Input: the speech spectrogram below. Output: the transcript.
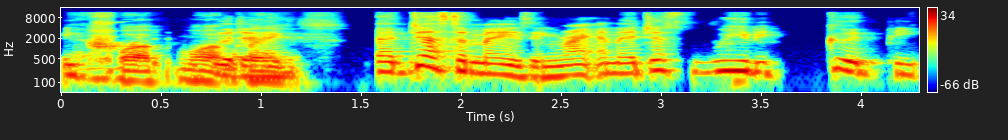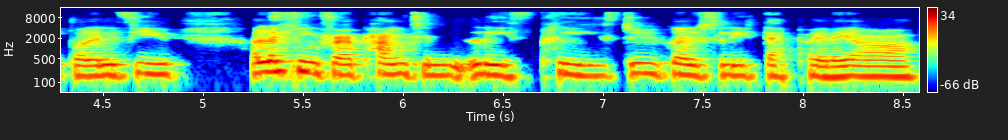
incredible, what what a good egg. place! They're just amazing, right? And they're just really good people. And if you are looking for a pint in Leith, please do go to Leith Depot. They are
